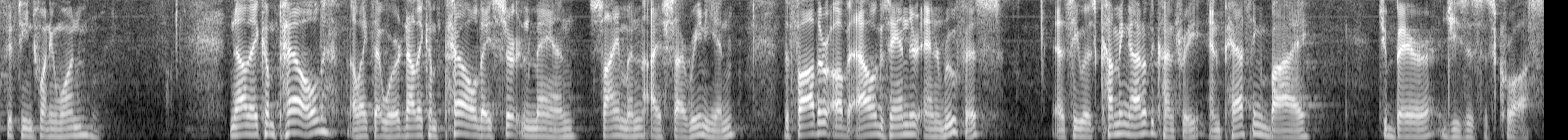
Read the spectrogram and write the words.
Mark 15, 21. Now they compelled, I like that word, now they compelled a certain man, Simon a Cyrenian, the father of Alexander and Rufus, as he was coming out of the country and passing by to bear Jesus' cross.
